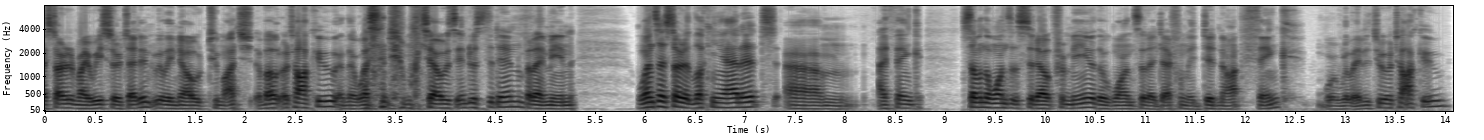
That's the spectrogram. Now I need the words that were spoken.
I started my research, I didn't really know too much about otaku, and there wasn't too much I was interested in. But I mean, once I started looking at it, um, I think some of the ones that stood out for me are the ones that I definitely did not think were related to otaku.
